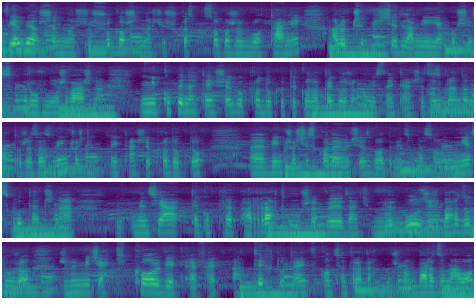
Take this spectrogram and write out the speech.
uwielbia oszczędności, szuka oszczędności, szuka sposobu, żeby było taniej, ale oczywiście dla mnie jakość jest również ważna. Nie kupię najtańszego produktu tylko dlatego, że on jest najtańszy, ze względu na to, że za większość tych najtańszych produktów e, w większości składają się z wody, więc one są nieskuteczne. Więc ja tego preparatu muszę wydać, wy, użyć bardzo dużo, żeby mieć jakikolwiek efekt, a tych tutaj w koncentratach używam bardzo mało,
